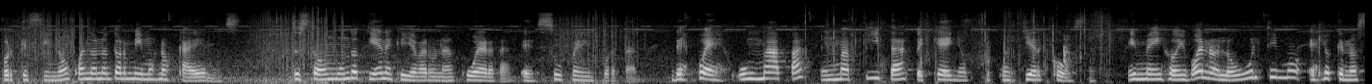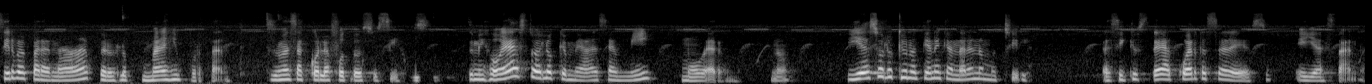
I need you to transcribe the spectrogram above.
porque si no, cuando nos dormimos nos caemos. Entonces todo el mundo tiene que llevar una cuerda, es súper importante. Después, un mapa, un mapita pequeño cualquier cosa. Y me dijo, y bueno, lo último es lo que no sirve para nada, pero es lo más importante. Entonces me sacó la foto de sus hijos. Entonces me dijo, esto es lo que me hace a mí moverme, ¿no? Y eso es lo que uno tiene que andar en la mochila. Así que usted acuérdese de eso y ya está. ¿no?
